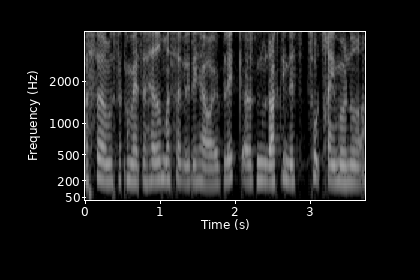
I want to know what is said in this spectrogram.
Og så, så kommer jeg til at have mig selv i det her øjeblik, og nok de næste to-tre måneder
